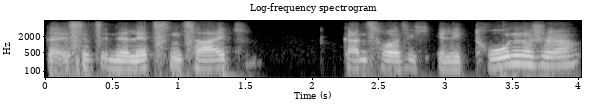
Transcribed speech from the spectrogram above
Da ist jetzt in der letzten Zeit ganz häufig elektronische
